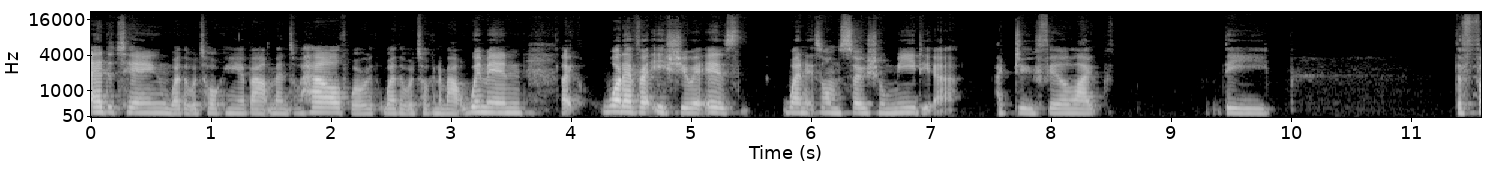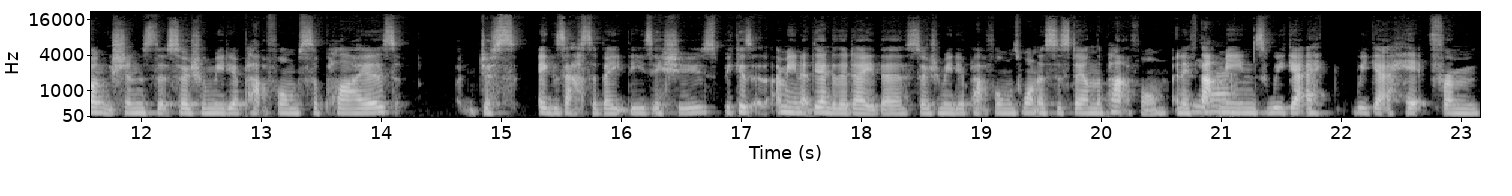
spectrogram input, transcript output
editing, whether we're talking about mental health, whether we're talking about women, like whatever issue it is, when it's on social media, I do feel like the the functions that social media platforms suppliers just exacerbate these issues because i mean at the end of the day the social media platforms want us to stay on the platform and if Yeah. that means we get a we get a hit from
